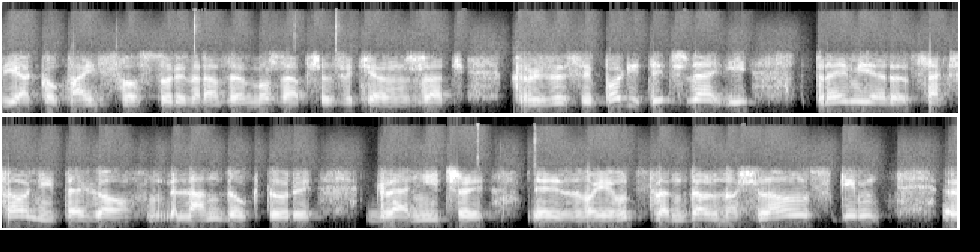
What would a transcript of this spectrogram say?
jako państwo, z którym razem można przezwyciężać kryzysy polityczne i premier Saksonii, tego landu, który graniczy e, z województwem dolnośląskim, e,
